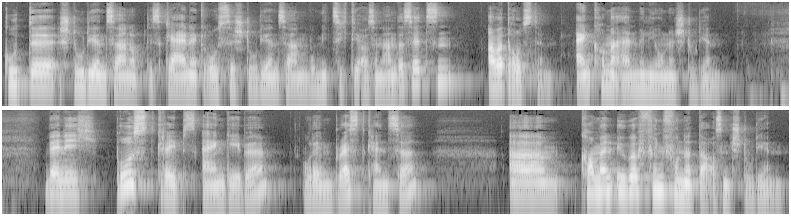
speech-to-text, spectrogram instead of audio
gute Studien sind, ob das kleine, große Studien sind, womit sich die auseinandersetzen, aber trotzdem, 1,1 Millionen Studien. Wenn ich Brustkrebs eingebe, oder im Breast Cancer, ähm, kommen über 500.000 Studien.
